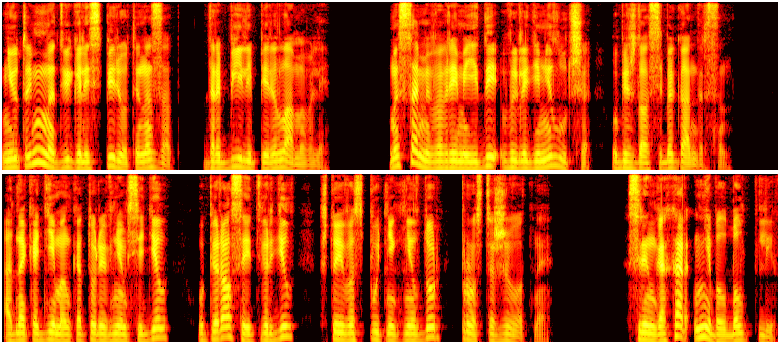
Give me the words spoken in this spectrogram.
неутомимо двигались вперед и назад, дробили, переламывали. «Мы сами во время еды выглядим не лучше», – убеждал себя Гандерсон. Однако демон, который в нем сидел, упирался и твердил, что его спутник Нилдор – просто животное. Срингахар не был болтлив.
